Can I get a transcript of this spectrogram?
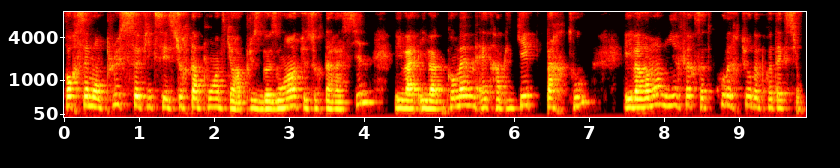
forcément plus se fixer sur ta pointe qui aura plus besoin que sur ta racine. Il va, il va quand même être appliqué partout et il va vraiment venir faire cette couverture de protection.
